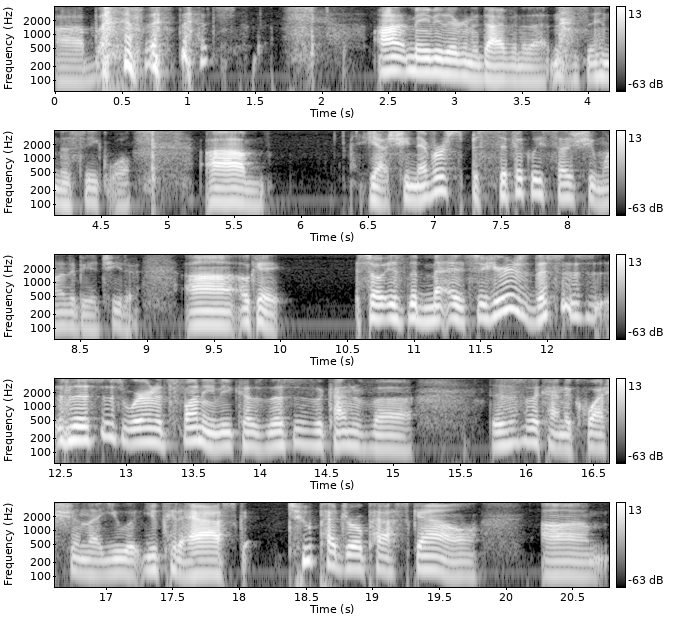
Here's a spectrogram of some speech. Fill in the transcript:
Uh, but that's uh, maybe they're going to dive into that in, this, in the sequel. Um, yeah, she never specifically says she wanted to be a cheetah. Uh, okay, so is the so here's this is this is where and it's funny because this is the kind of uh, this is the kind of question that you you could ask to Pedro Pascal, um,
